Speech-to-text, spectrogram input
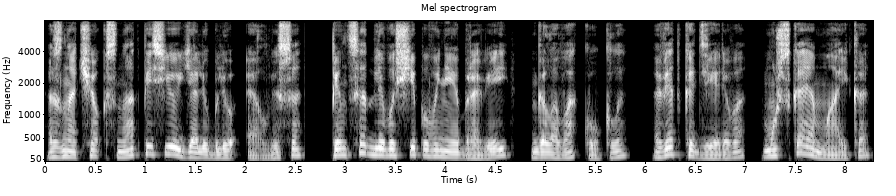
значок с надписью «Я люблю Элвиса», пинцет для выщипывания бровей, голова куклы, ветка дерева, мужская майка,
